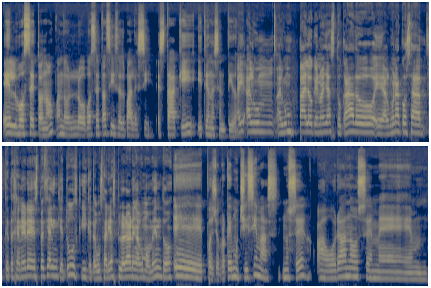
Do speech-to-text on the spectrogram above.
el, boceto, ¿no? Cuando lo bocetas y dices, vale, sí, está aquí y tiene sentido. ¿Hay algún, algún palo que no hayas tocado, eh, alguna cosa que te genere especial inquietud y que te gustaría explorar en algún momento? Eh, pues yo creo que hay muchísimas, no sé, ahora no se me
